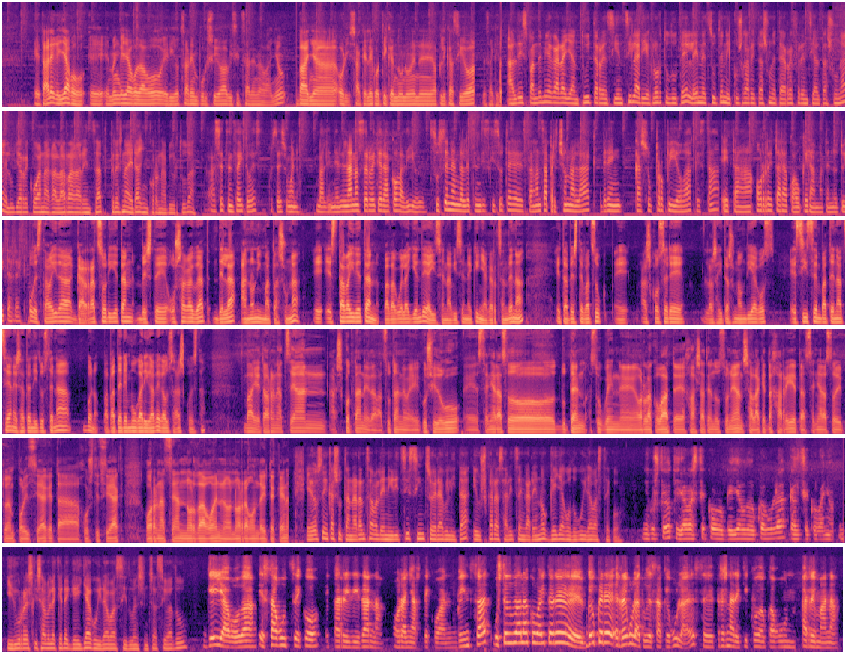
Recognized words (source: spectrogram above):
Eta are gehiago, e, hemen gehiago dago eriotzaren pulsioa bizitzarena baino, baina hori, sakelekotik endu nuen e, aplikazioa, ezakit. Aldiz, pandemia garaian Twitterren zientzilariek lortu dute lehen ez zuten ikusgarritasun eta referentzialtasuna elu jarreko ana galarra garentzat tresna eraginkorrena bihurtu da. Azetzen zaitu ez, ez, bueno, bale, nire lana zerbaiterako balio du. Zuzenean galdetzen dizkizute zalantza pertsonalak, beren kasu propioak, ez da, eta horretarako aukera ematen du Twitterrek. Ez da bai da, garratzorietan beste osagai bat dela anonimatasuna. E, ez baidetan badagoela jendea izena bizenekin agertzen dena, eta beste batzuk e, askoz ere lasaitasun handiagoz ez izen baten atzean esaten dituztena, bueno, papatere mugari gabe gauza asko, ez da? Bai, eta horren atzean askotan eta batzutan e, ikusi dugu e, zein arazo duten, bazuk behin e, horrelako bat e, jasaten duzunean, salaketa jarri eta zein arazo dituen poliziak eta justiziak horren atzean nor dagoen o nor egon daiteken. Edozein kasutan arantzabalen iritzi zintzo erabilita Euskaraz aritzen gareno gehiago dugu irabazteko. Nik usteot irabazteko gehiago daukagula galtzeko baino. Idurre eskizabelek ere gehiago irabazi duen sentsazioa du, gehiago da ezagutzeko ekarri didana orain artekoan. Behintzat, uste dudalako baita ere geuk ere erregulatu dezakegula, ez? E, tresnarekiko daukagun harremana.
